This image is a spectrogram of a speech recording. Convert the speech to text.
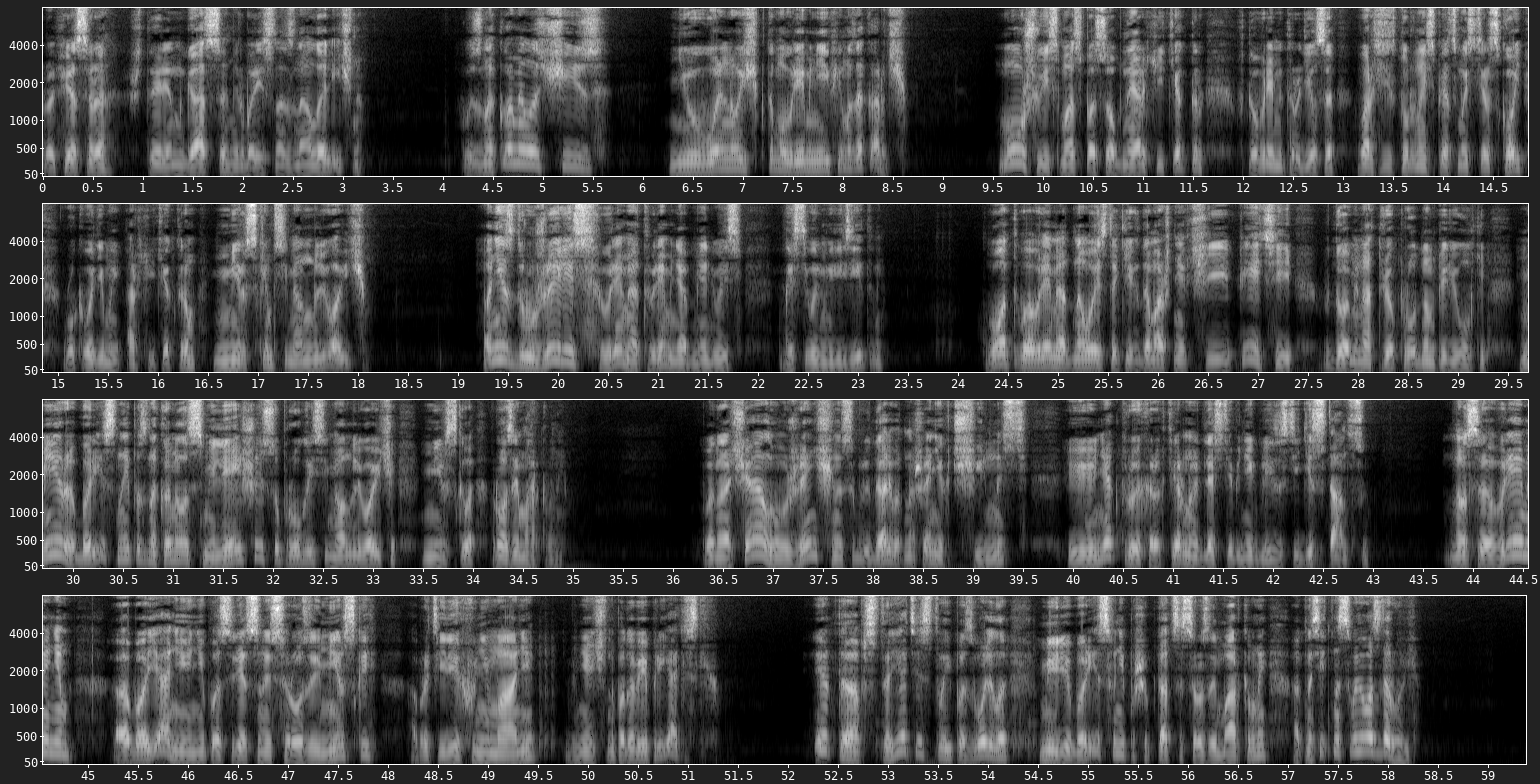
Профессора Штерингаса Мир Борисовна знала лично. Познакомилась через неувольного еще к тому времени Ефима Закарыча. Муж, весьма способный архитектор, в то время трудился в архитектурной спецмастерской, руководимой архитектором Мирским Семеном Львовичем. Они сдружились, время от времени обмениваясь гостевыми визитами. Вот во время одного из таких домашних чаепитий в доме на Трехпрудном переулке Мира Борисовна и познакомилась с милейшей супругой Семена Львовича Мирского Розой Марковной. Поначалу женщины соблюдали в отношениях чинность и некоторую характерную для степени их близости дистанцию. Но со временем обаяние и непосредственность Розы Мирской обратили их внимание в нечто наподобие приятельских. Это обстоятельство и позволило Мире Борисовне пошептаться с Розой Марковной относительно своего здоровья.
